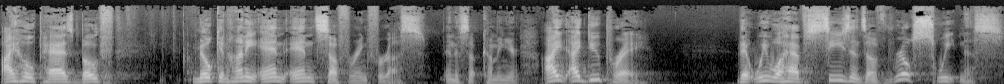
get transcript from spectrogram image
I hope, has both milk and honey and, and suffering for us in this upcoming year. I, I do pray that we will have seasons of real sweetness.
